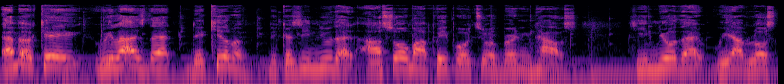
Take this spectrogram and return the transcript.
MLK realized that they killed him because he knew that I sold my people to a burning house. He knew that we have lost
